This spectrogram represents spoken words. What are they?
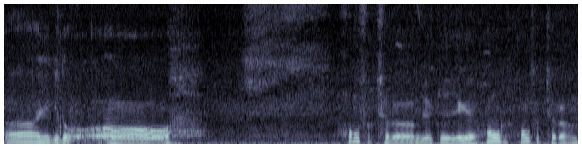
아, 여기도, 어, 홍석처럼, 이렇게, 이게 홍, 홍석처럼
